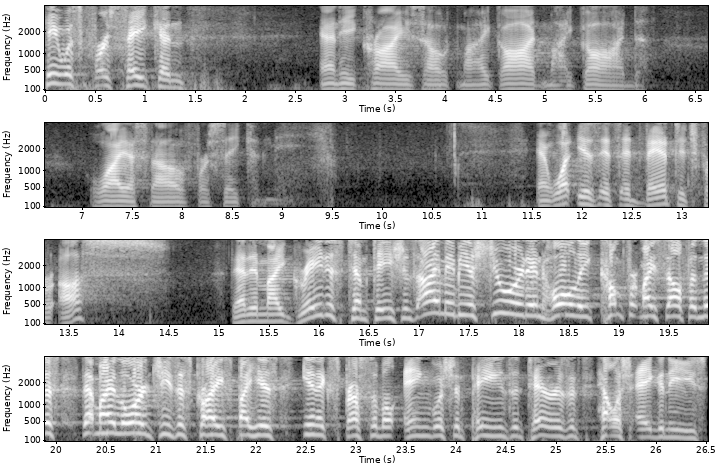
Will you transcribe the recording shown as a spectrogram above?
he was forsaken. And he cries out, My God, my God, why hast thou forsaken me? And what is its advantage for us? That in my greatest temptations I may be assured and wholly comfort myself in this, that my Lord Jesus Christ, by his inexpressible anguish and pains and terrors and hellish agonies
